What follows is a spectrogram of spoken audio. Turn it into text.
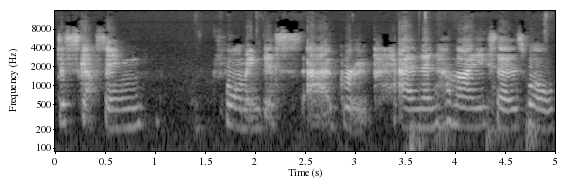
discussing forming this uh, group. And then Hermione says, "Well,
